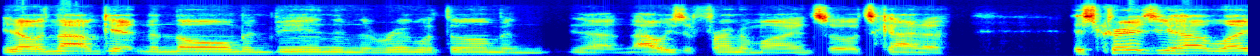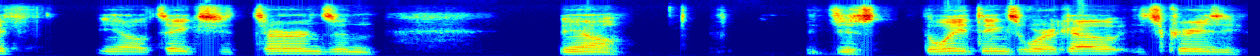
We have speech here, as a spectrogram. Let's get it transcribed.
you know, now getting to know him and being in the ring with him, and you know, now he's a friend of mine. So it's kind of it's crazy how life you know takes turns and you know just the way things work out it's crazy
